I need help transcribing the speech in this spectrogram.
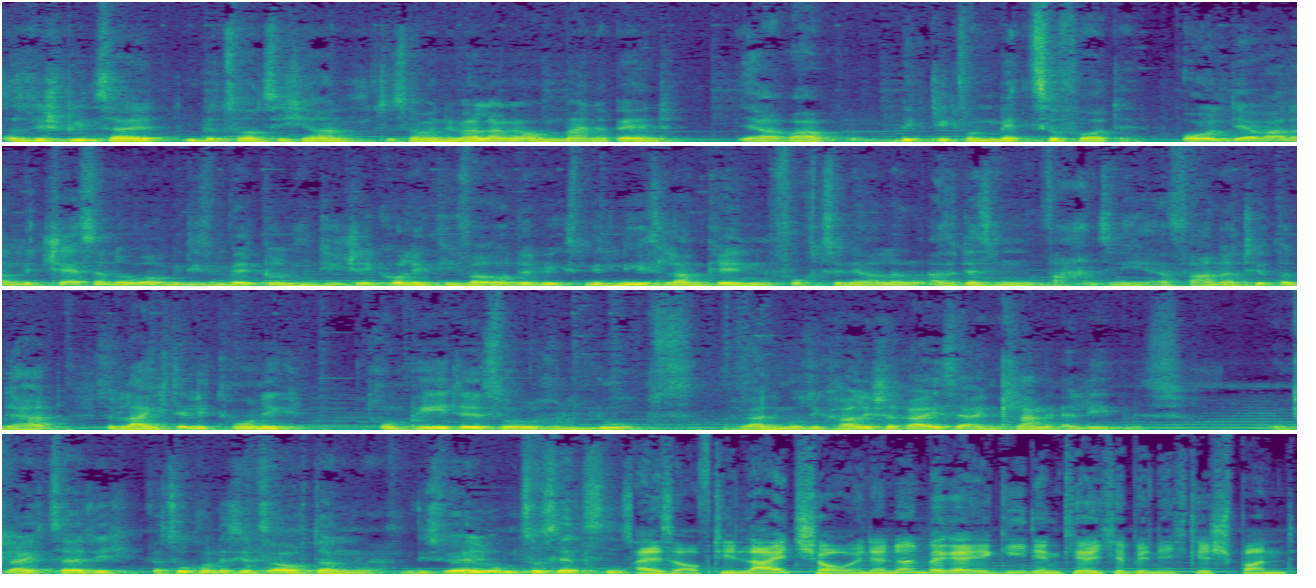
Also wir spielen seit über 20 Jahren zusammen. Der war lange auch in meiner Band. Der war Mitglied von Mezzoforte. Und der war dann mit Jazz Nova, mit diesem weltberühmten DJ-Kollektiv unterwegs, mit Nils Landgren 15 Jahre lang. Also das ist ein wahnsinnig erfahrener Typ und der hat so leicht Elektronik, Trompete, so, so Loops, für eine musikalische Reise, ein Klangerlebnis. Und gleichzeitig versucht man das jetzt auch dann visuell umzusetzen. Also auf die Lightshow in der Nürnberger Ägidienkirche bin ich gespannt.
